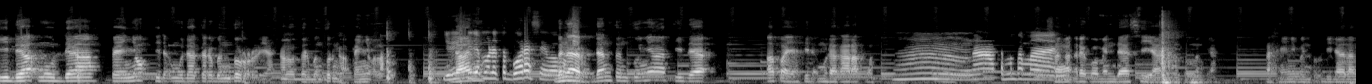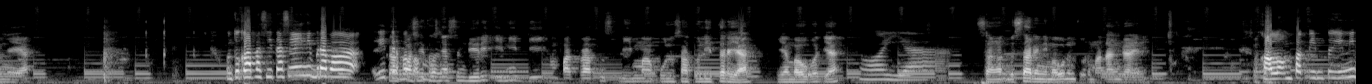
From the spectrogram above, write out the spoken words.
tidak mudah penyok, tidak mudah terbentur ya. Kalau terbentur nggak penyok lah. Jadi Dan- tidak mudah tergores ya bapak. Benar dan tentunya tidak apa ya, tidak mudah karat lah. Hmm, nah teman-teman. Sangat rekomendasi ya teman-teman ya. Nah ini bentuk di dalamnya ya. Untuk kapasitasnya ini berapa liter bapak? Kapasitasnya sendiri ini di 451 liter ya, yang Mbak Uut ya. Oh iya. Sangat besar ini Mbak Uut untuk rumah tangga ini. Kalau empat pintu ini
